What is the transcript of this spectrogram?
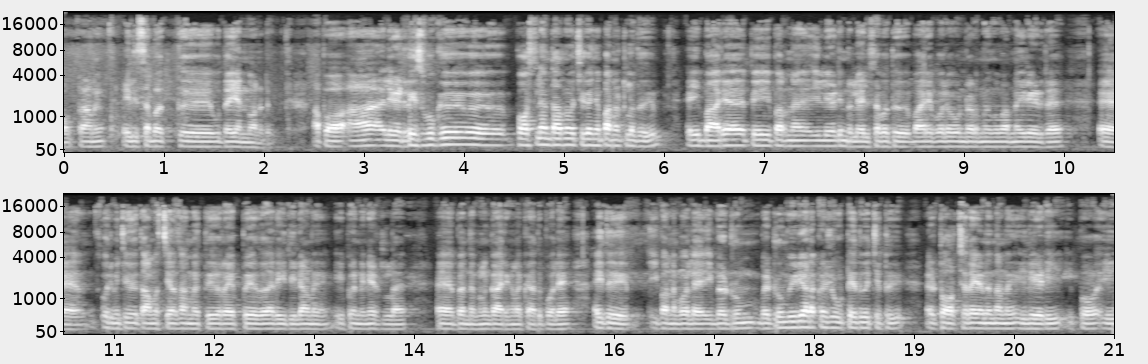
ഡോക്ടറാണ് എലിസബത്ത് ഉദയൻ എന്ന് പറഞ്ഞിട്ട്. അപ്പോൾ ആ ലേഡി ഫേസ്ബുക്ക് പോസ്റ്റിൽ എന്താണെന്ന് വെച്ച് കഴിഞ്ഞാൽ പറഞ്ഞിട്ടുള്ളത് ഈ ഭാര്യ ഈ പറഞ്ഞ ഈ ലേഡി ഉണ്ടല്ലോ എലിസബത്ത് ഭാര്യ പോലെ കൊണ്ടുവരുന്നു എന്ന് പറഞ്ഞ ഈ ലേഡിയുടെ ഒരുമിച്ച് താമസിച്ച സമയത്ത് റേപ്പ് ചെയ്ത രീതിയിലാണ് ഈ പെണ്ണിനായിട്ടുള്ള ബന്ധങ്ങളും കാര്യങ്ങളൊക്കെ. അതുപോലെ ഇത് ഈ പറഞ്ഞ പോലെ ഈ ബെഡ്റൂം ബെഡ്റൂം വീഡിയോ അടക്കം ഷൂട്ട് ചെയ്ത് വെച്ചിട്ട് ടോർച്ചർ ചെയ്യണമെന്നാണ് ഈ ലേഡി ഇപ്പോൾ ഈ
